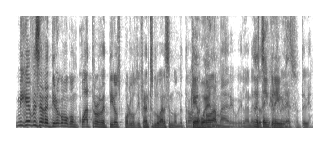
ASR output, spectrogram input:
mi jefe se retiró como con cuatro retiros por los diferentes lugares en donde trabajaba. Qué bueno. Toda madre, güey. La neta Está es increíble. Bastante bien.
